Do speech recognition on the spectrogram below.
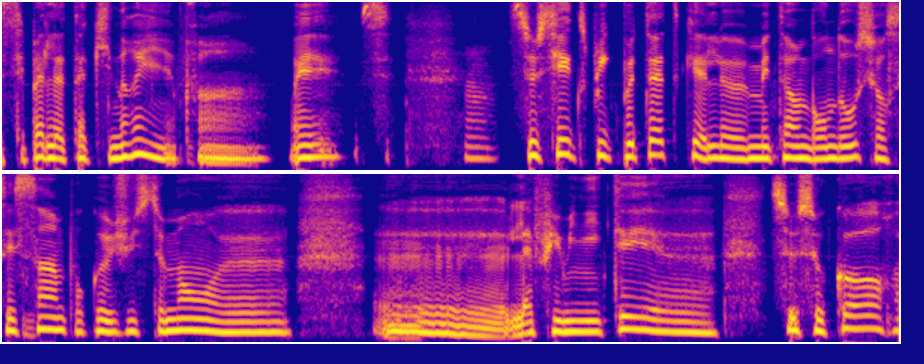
c'est pas de la taquinerie. Enfin, oui. Hum. Ceci explique peut-être qu'elle mettait un bandeau sur ses seins pour que justement euh, euh, la féminité, euh, ce, ce corps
